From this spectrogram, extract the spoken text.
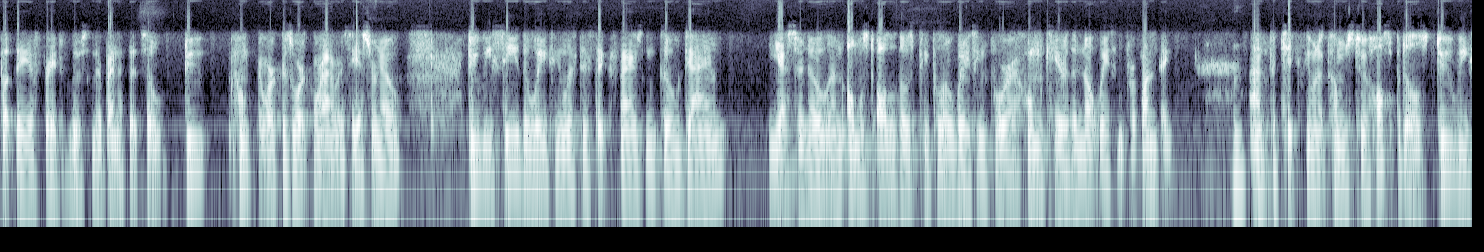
but they're afraid of losing their benefits. So do home care workers work more hours, yes or no? Do we see the waiting list of 6,000 go down? Yes or no? And almost all of those people are waiting for home care, they're not waiting for funding. Mm. And particularly when it comes to hospitals, do we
